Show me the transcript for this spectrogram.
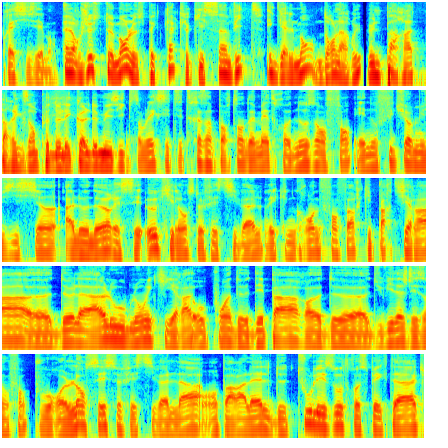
précisément. Alors justement, le spectacle qui s'invite également dans la rue, une parade par exemple de l'école de musique. Il me semblait que c'était très important de mettre nos enfants et nos futurs musiciens à l'honneur et c'est eux qui lancent le festival avec une grande fanfare qui partira euh, de la Halle Houblon et qui ira au point de départ de, du village des enfants pour lancer ce festival-là en parallèle de tous les autres spectacles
